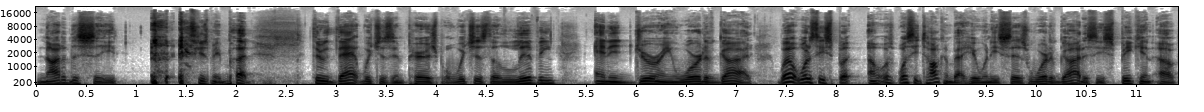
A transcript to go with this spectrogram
not in the seed, excuse me, but through that which is imperishable, which is the living and enduring Word of God. Well, what is he? Sp- uh, what's he talking about here when he says Word of God? Is he speaking of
